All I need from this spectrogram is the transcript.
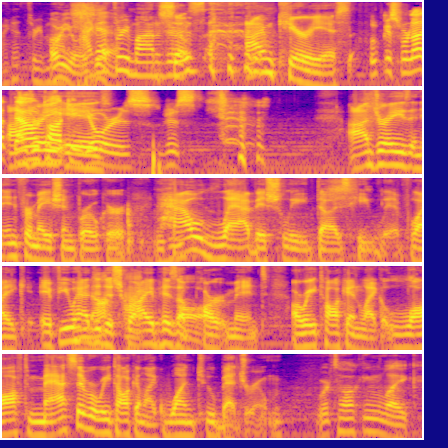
I got three Or monitors. yours, I got yeah. three So monitors. I'm curious. Lucas, we're not Andre down talking is- yours. Just Andre's an information broker. Mm-hmm. How lavishly does he live? Like, if you had Not to describe his all. apartment, are we talking like loft massive or are we talking like one, two bedroom? we're talking like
